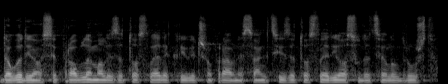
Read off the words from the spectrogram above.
dogodi vam se problem, ali za to slede krivično-pravne sankcije i za to sledi osuda celog društva.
